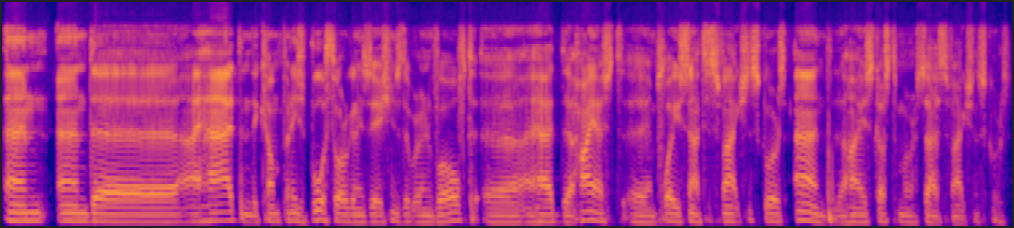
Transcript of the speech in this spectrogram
and and uh, I had in the companies, both organizations that were involved, uh, I had the highest employee satisfaction scores and the highest customer satisfaction scores.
